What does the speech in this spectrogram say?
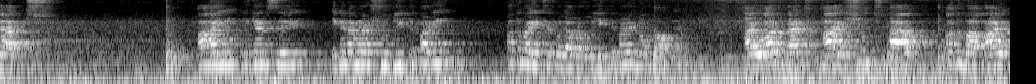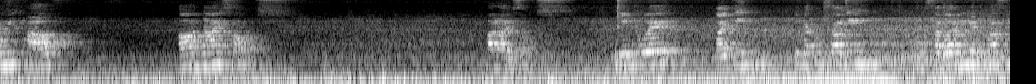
that I we can say এখানে আমরা শুড লিখতে পারি, অথবা ইচ্ছা করলে আমরা উইল লিখতে পারি no problem I want that I should have অথবা I will have a nice house. A nice house. In the way I think তোমরা খুব সহজেই সাবঅর্ডিনেট ক্লজকে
